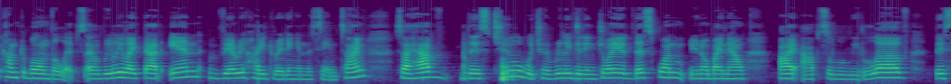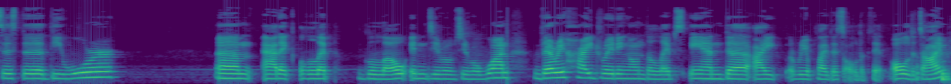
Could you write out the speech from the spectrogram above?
comfortable on the lips. I really like that and very hydrating in the same time. So I have this too, which I really did enjoy it. This one, you know, by now I absolutely love. This is the Dior um, Addict Lip Glow in 001 very hydrating on the lips and uh, I reapply this all the all the time.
